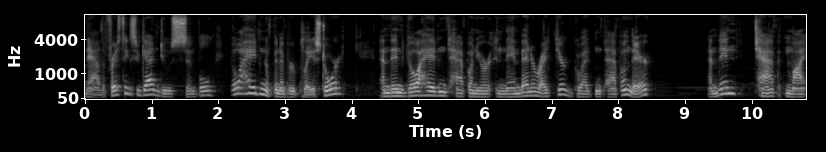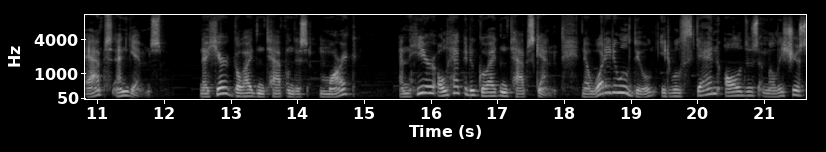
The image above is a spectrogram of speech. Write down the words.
Now, the first things you gotta do is simple. Go ahead and open up your Play Store and then go ahead and tap on your name banner right there. Go ahead and tap on there and then tap My Apps and Games. Now here, go ahead and tap on this mark and here all you have to do go ahead and tap scan now what it will do it will scan all those malicious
